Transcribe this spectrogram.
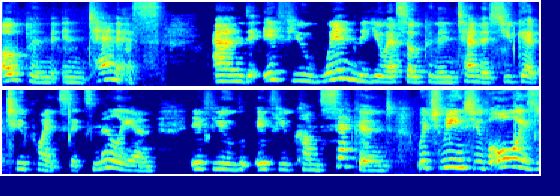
Open in tennis. And if you win the US Open in tennis, you get 2.6 million. If you if you come second, which means you've always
